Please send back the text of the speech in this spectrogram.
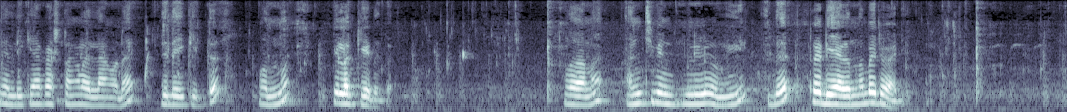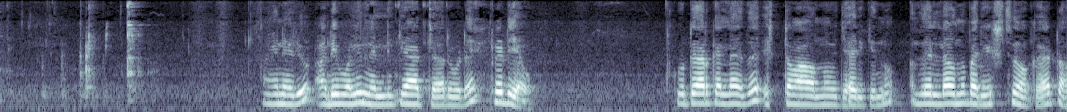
നെല്ലിക്ക കഷ്ണങ്ങളെല്ലാം കൂടെ ഇതിലേക്കിട്ട് ഒന്ന് ഇളക്കിയെടുക്കുക. അതാണ് അഞ്ച് മിനിറ്റിനുള്ളിൽ ഇത് റെഡിയാകുന്ന പരിപാടി. അങ്ങനെ ഒരു അടിപൊളി നെല്ലിക്ക അച്ചാർ ഇവിടെ റെഡിയാവും. കൂട്ടുകാർക്കെല്ലാം ഇത് ഇഷ്ടമാകുമെന്ന് വിചാരിക്കുന്നു. അതെല്ലാം ഒന്ന് പരീക്ഷിച്ച് നോക്കുക കേട്ടോ.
